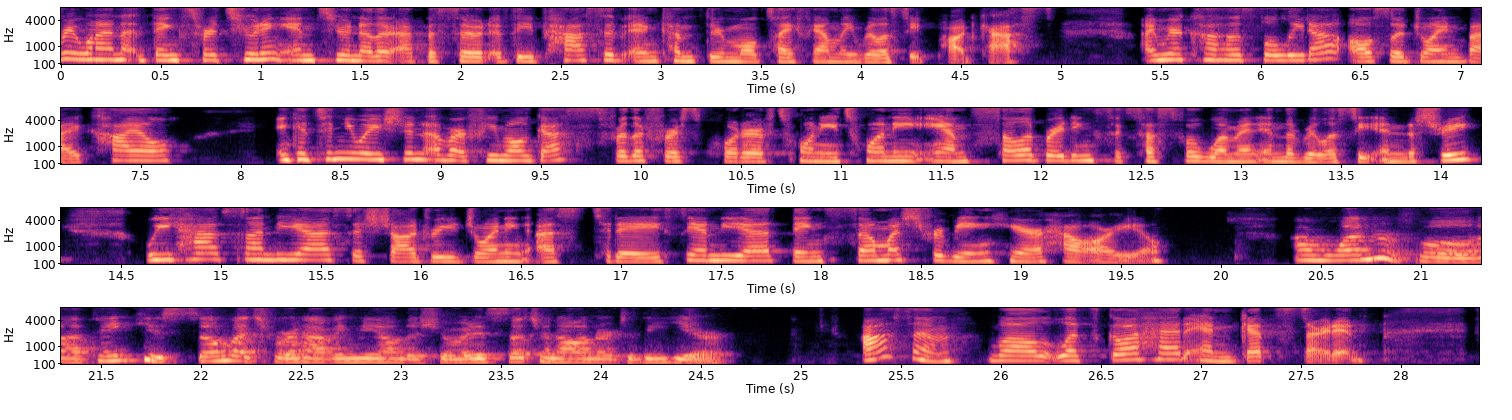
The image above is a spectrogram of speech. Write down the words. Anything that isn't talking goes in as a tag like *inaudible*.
Everyone. Thanks for tuning in to another episode of the Passive Income Through Multifamily Real Estate podcast. I'm your co host, Lolita, also joined by Kyle. In continuation of our female guests for the first quarter of 2020 and celebrating successful women in the real estate industry, we have Sandhya Seshadri joining us today. Sandhya, thanks so much for being here. How are you? I'm wonderful. Uh, thank you so much for having me on the show. It is such an honor to be here. Awesome. Well, let's go ahead and get started.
